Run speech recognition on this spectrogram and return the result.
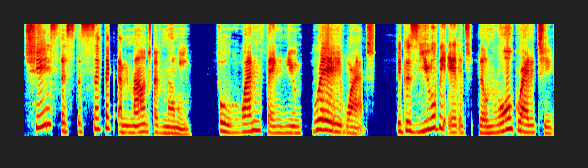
Choose the specific amount of money for one thing you really want because you will be able to feel more gratitude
